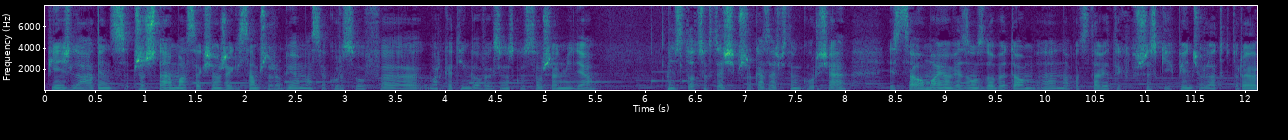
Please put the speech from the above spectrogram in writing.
5 lat, więc przeczytałem masę książek i sam przerobiłem masę kursów e, marketingowych w związku z social media. Więc to, co chcę Ci przekazać w tym kursie, jest całą moją wiedzą zdobytą e, na podstawie tych wszystkich pięciu lat, które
